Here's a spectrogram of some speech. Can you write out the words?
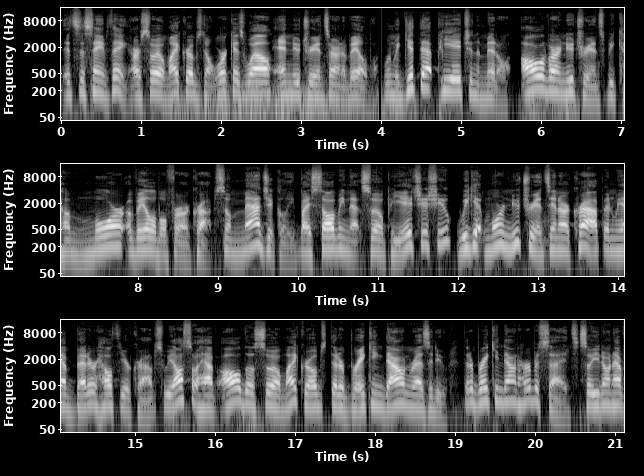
it's the same thing. Our soil microbes don't work as well and nutrients aren't available. When we get that pH in the middle, all of our nutrients become more available for our crops. So magically, by solving that soil pH issue, we get more nutrients in our crop and we have better, healthier crops. We also have all those soil microbes that are breaking down residue, that are breaking down herbicides, so you don't have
